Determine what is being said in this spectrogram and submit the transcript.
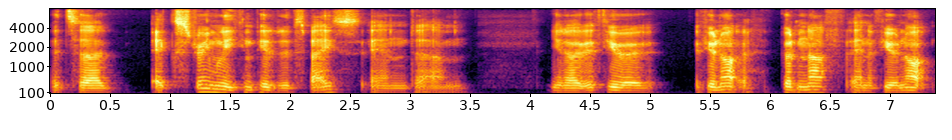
it's a extremely competitive space, and um, you know if you're if you're not good enough, and if you're not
